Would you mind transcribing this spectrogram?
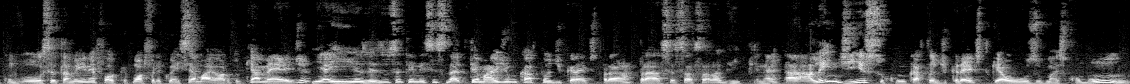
com você também, né, Foca? Com uma frequência maior do que a média. E aí, às vezes, você tem necessidade de ter mais de um cartão de crédito para acessar a sala VIP, né? Além disso, com o cartão de crédito, que é o uso mais comum,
